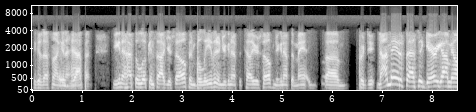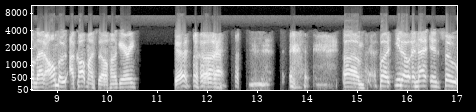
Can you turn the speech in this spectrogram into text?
because that's not going to happen. You're going to have to look inside yourself and believe it. And you're going to have to tell yourself and you're going to have to man, um, produce, not manifest it. Gary got me on that. I almost, I caught myself, huh, Gary? Good. um, but you know, and that, and so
